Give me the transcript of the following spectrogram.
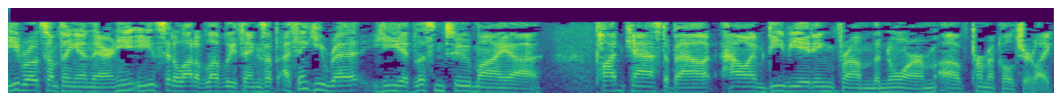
he wrote something in there, and he, he said a lot of lovely things. I think he read he had listened to my uh, podcast about how I'm deviating from the norm of permaculture, like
